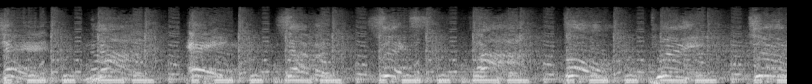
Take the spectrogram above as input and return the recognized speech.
Ten, nine, eight, seven, six, five, four, three, two.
